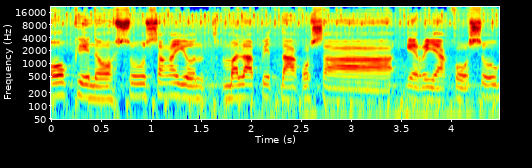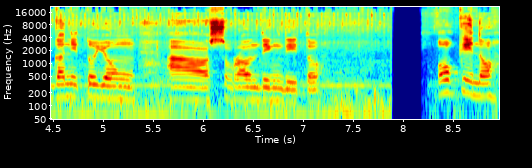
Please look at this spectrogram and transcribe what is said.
Okay no, so sa ngayon malapit na ako sa area ko. So ganito yung ah, surrounding dito. Okay no,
